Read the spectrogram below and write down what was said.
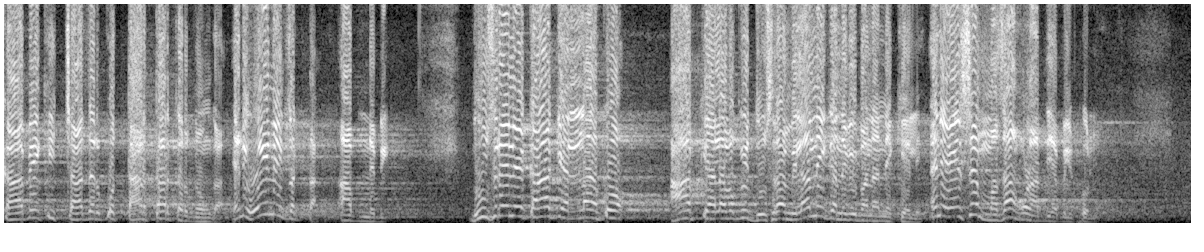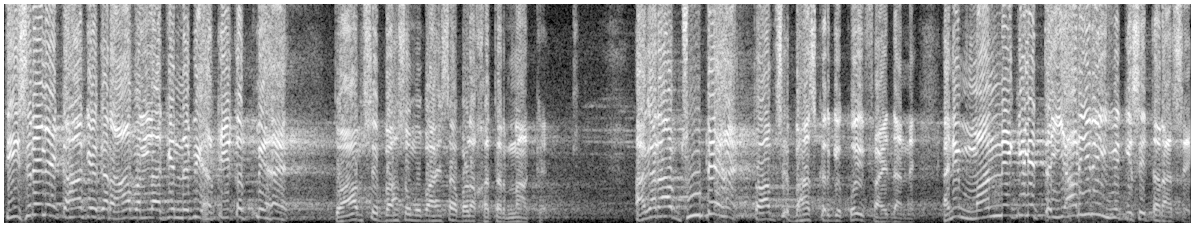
کعبے کی چادر کو تار تار کر دوں گا۔ یعنی ہو ہی نہیں سکتا آپ نبی۔ دوسرے نے کہا کہ اللہ کو آپ کے علاوہ کوئی دوسرا ملا نہیں کا نبی بنانے کے لیے۔ یعنی ایسے مذاق اڑا دیا بالکل۔ تیسرے نے کہا کہ اگر آپ اللہ کے نبی حقیقت میں ہیں تو آپ سے بحث و مباحثہ بڑا خطرناک ہے۔ اگر آپ جھوٹے ہیں تو آپ سے بحث کر کے کوئی فائدہ نہیں۔ یعنی ماننے کے لیے تیاری نہیں ہوئی کسی طرح سے۔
